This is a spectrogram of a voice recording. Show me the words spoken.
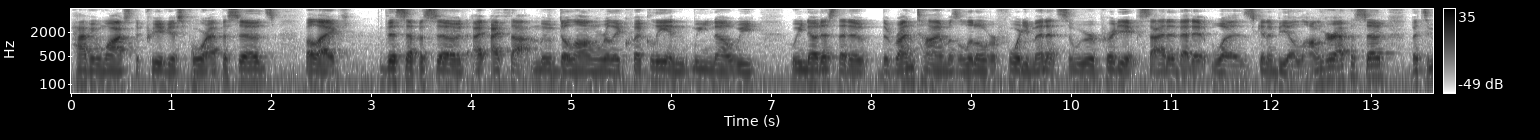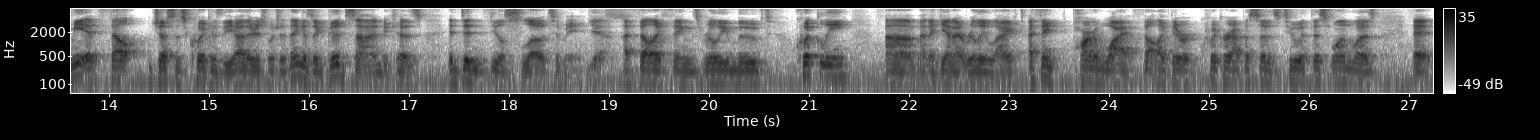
having watched the previous four episodes. But like this episode, I, I thought moved along really quickly, and we know we we noticed that it, the runtime was a little over 40 minutes, so we were pretty excited that it was going to be a longer episode. But to me, it felt just as quick as the others, which I think is a good sign because it didn't feel slow to me. Yes. I felt like things really moved quickly. Um, and again, I really liked. I think part of why it felt like they were quicker episodes too with this one was it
